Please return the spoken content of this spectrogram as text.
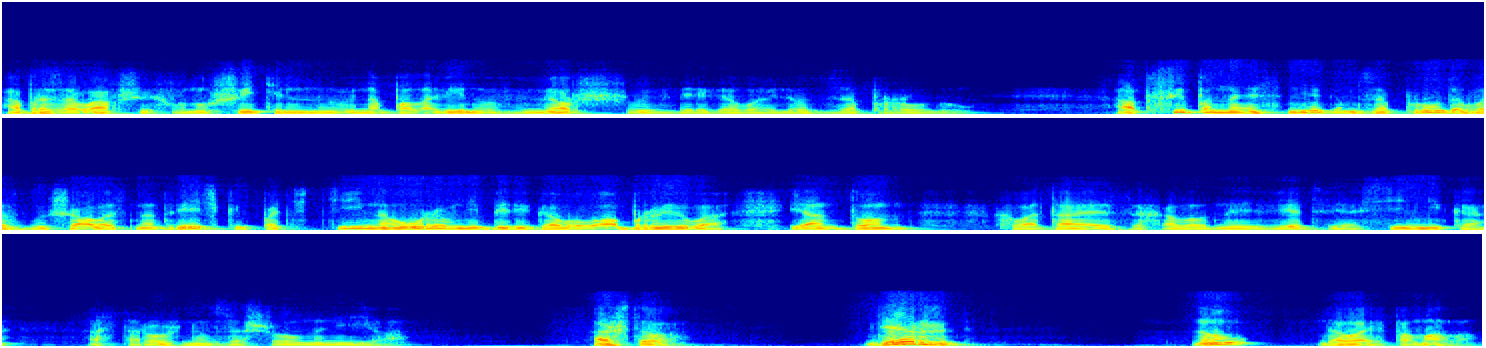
образовавших внушительную, наполовину вмерзшую в береговой лед запруду. Обсыпанная снегом запруда возвышалась над речкой почти на уровне берегового обрыва, и Антон, хватаясь за холодные ветви осинника, осторожно взошел на нее. — А что, держит? Ну, давай, помалу.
